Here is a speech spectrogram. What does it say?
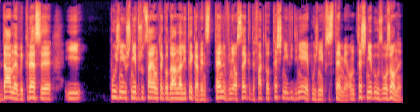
dane, wykresy i później już nie wrzucają tego do analityka, więc ten wniosek de facto też nie widnieje później w systemie. On też nie był złożony.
